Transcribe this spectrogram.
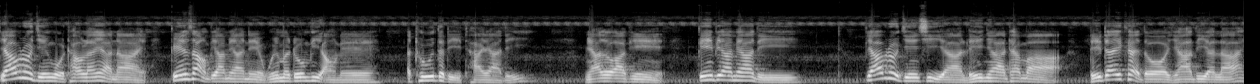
ပြားပရုချင်းကိုထောက်လန်းရာ၌ကင်းဆောင်ပြားများနှင့်ဝင်မတွန်းမိအောင်လည်းအထူးတတိထားရသည်များသောအားဖြင့်ကင်းပြားများသည်ပြားပရုချင်းရှိရာလေညာအထက်မှလေတိုက်ခတ်သောရာသီအလိုက်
